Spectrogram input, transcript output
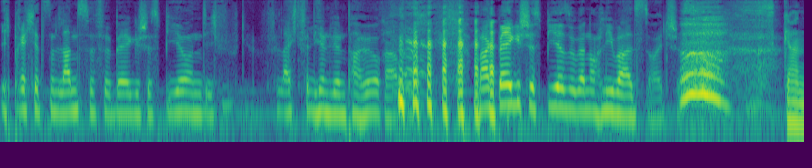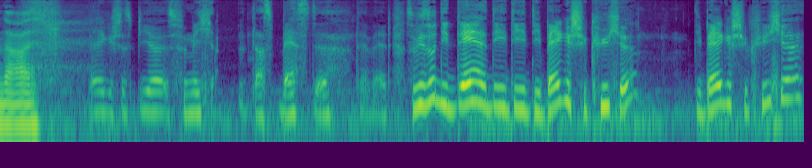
ich breche jetzt eine Lanze für belgisches Bier und ich vielleicht verlieren wir ein paar Hörer, aber ich mag belgisches Bier sogar noch lieber als deutsches. Skandal belgisches Bier ist für mich das Beste der Welt. Sowieso die, die, die, die belgische Küche, die belgische Küche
